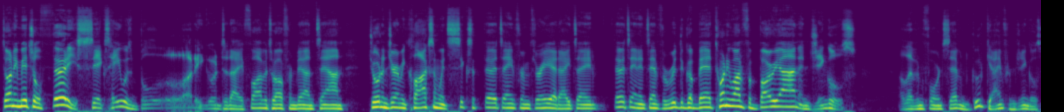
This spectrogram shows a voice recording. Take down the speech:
Donny Mitchell 36. He was bloody good today. 5 of 12 from downtown. Jordan Jeremy Clarkson went 6 of 13 from 3 at 18. 13 and 10 for Rudy Gobert. 21 for Bojan and Jingles. 11 4 and 7. Good game from Jingles.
